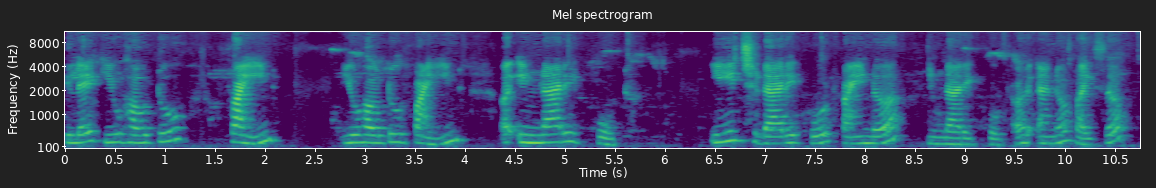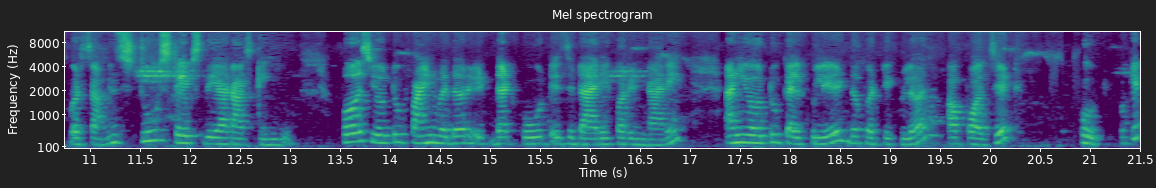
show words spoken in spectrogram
Like you have to find you have to find a indirect quote. Each direct quote find a indirect quote or and a vice versa. Means two steps they are asking you. First you have to find whether it, that quote is a direct or indirect and you have to calculate the particular opposite quote okay?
